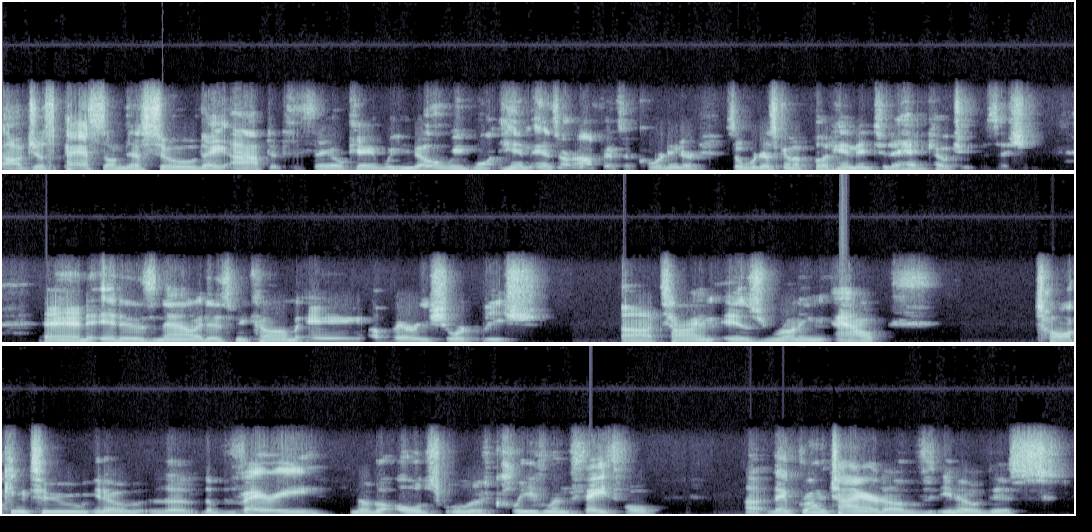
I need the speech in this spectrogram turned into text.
I'll just pass on this. So they opted to say, okay, we know we want him as our offensive coordinator, so we're just going to put him into the head coaching position and it is now it has become a, a very short leash. Uh, time is running out. Talking to you know the the very you know the old schoolers, Cleveland faithful, uh, they've grown tired of you know this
